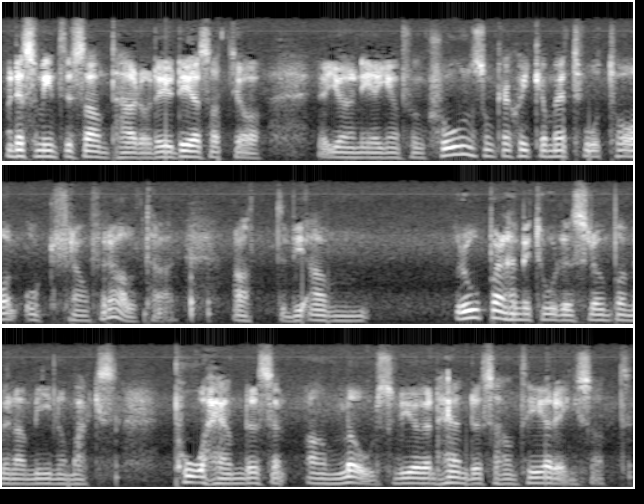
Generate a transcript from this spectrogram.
Men det som är intressant här då, det är ju dels att jag gör en egen funktion som kan skicka med två tal och framförallt här att vi ropar den här metoden slumpa mellan min och max på händelsen unload. Så vi gör en händelsehantering så att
